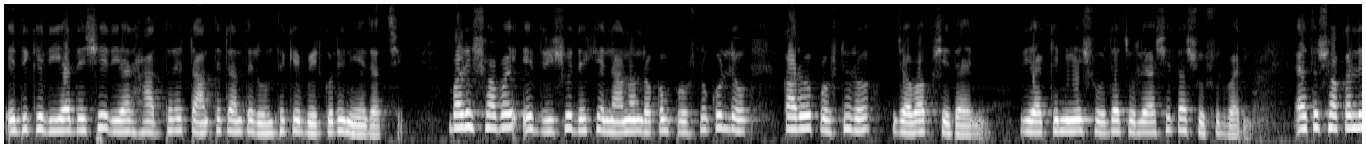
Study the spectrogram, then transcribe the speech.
এদিকে রিয়া দেশে রিয়ার হাত ধরে টানতে টানতে রুম থেকে বের করে নিয়ে যাচ্ছে। বাড়ির সবাই এই দৃশ্য দেখে নানান রকম প্রশ্ন করলেও কারোর প্রশ্নেরও জবাব সে দেয়নি। রিয়াকে নিয়ে সোজা চলে আসে তার শ্বশুর বাড়ি এত সকালে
